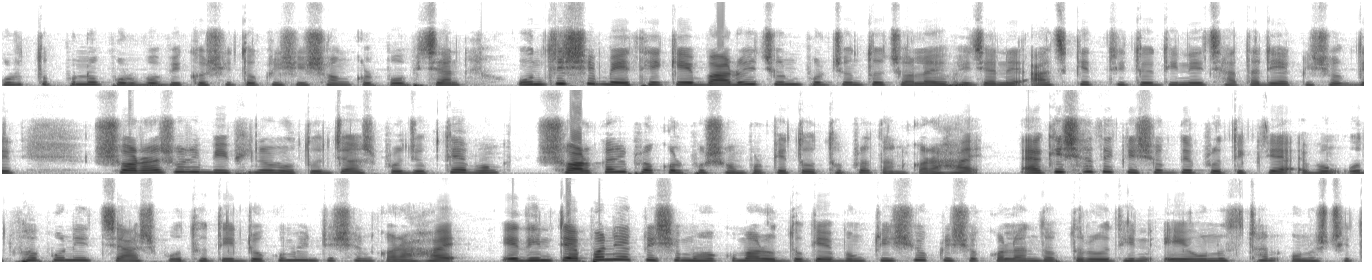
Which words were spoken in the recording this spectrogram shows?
গুরুত্বপূর্ণ পূর্ব বিকশিত কৃষি সংকল্প অভিযান উনত্রিশে মে থেকে বারোই জুন পর্যন্ত চলা অভিযানের আজকের তৃতীয় দিনে ছাতারিয়া কৃষকদের সরাসরি বিভিন্ন নতুন চাষ প্রযুক্তি এবং সরকারি প্রকল্প সম্পর্কে তথ্য প্রদান করা হয়। একই সাথে কৃষকদের প্রতিক্রিয়া এবং উদ্ভাবনী চাষ পদ্ধতির ডকুমেন্টেশন করা হয়। এদিন টেপানিয়া কৃষি মহকুমার উদ্যোগে এবং কৃষি ও কৃষক কল্যাণ দপ্তরের অধীন এই অনুষ্ঠান অনুষ্ঠিত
